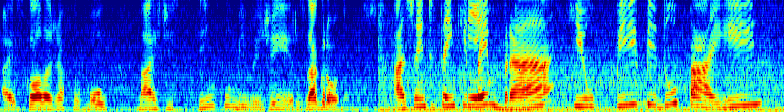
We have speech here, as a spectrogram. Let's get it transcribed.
a escola já formou mais de 5 mil engenheiros agrônomos. A gente tem que lembrar que o PIB do país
